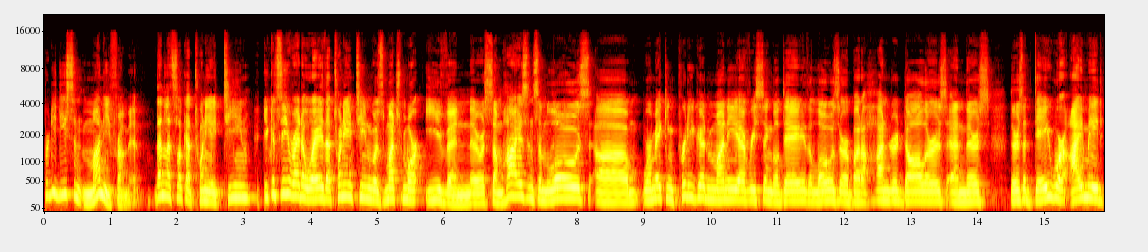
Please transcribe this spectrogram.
pretty decent money from it. Then let's look at 2018. You can see right away that 2018 was much more even. There was some highs and some lows. Um, we're making pretty good money every single day. The lows are about a $100 and there's there's a day where I made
